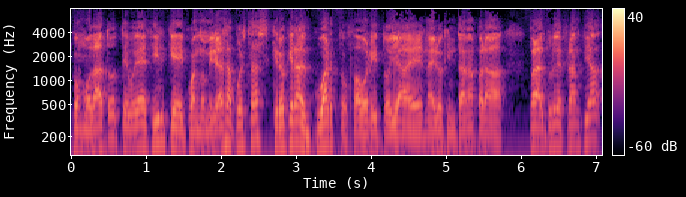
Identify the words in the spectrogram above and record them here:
Como dato, te voy a decir que cuando miré las apuestas, creo que era el cuarto favorito ya eh, Nairo Quintana para, para el Tour de Francia.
